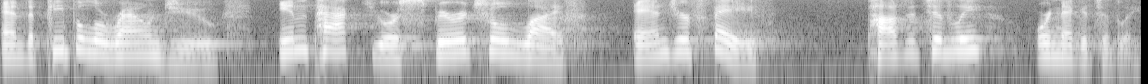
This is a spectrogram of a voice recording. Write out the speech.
and the people around you impact your spiritual life and your faith positively or negatively.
